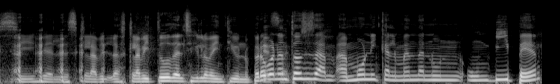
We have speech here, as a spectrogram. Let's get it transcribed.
sí, el esclavi- la esclavitud del siglo XXI. Pero bueno, entonces a, a Mónica le mandan un, un Viper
